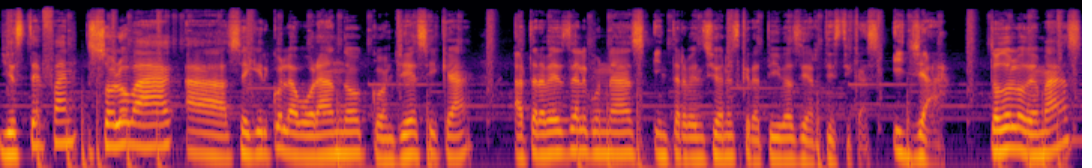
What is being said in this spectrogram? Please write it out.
Y Stefan solo va a seguir colaborando con Jessica a través de algunas intervenciones creativas y artísticas. Y ya. Todo lo demás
